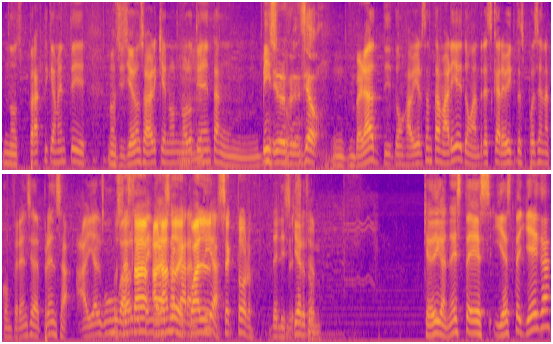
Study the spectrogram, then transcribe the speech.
nos prácticamente nos hicieron saber que no, no lo tienen tan Y visto. referenciado. Mm, ¿Verdad? Y Don Javier Santamaría y don Andrés Carevic después en la conferencia de prensa. ¿Hay algún Usted jugador está que tenga hablando esa de cuál sector. del izquierdo? Izquierdo. Que digan, este es y este llega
